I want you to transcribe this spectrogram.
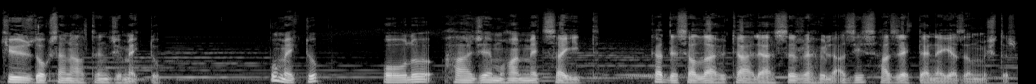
296. mektup. Bu mektup oğlu Hace Muhammed Said Kaddesallahu Teala sırrehül aziz hazretlerine yazılmıştır.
